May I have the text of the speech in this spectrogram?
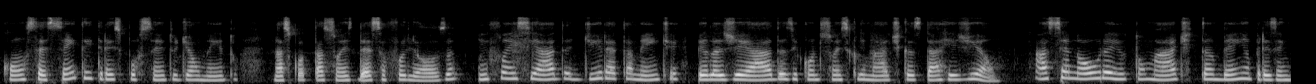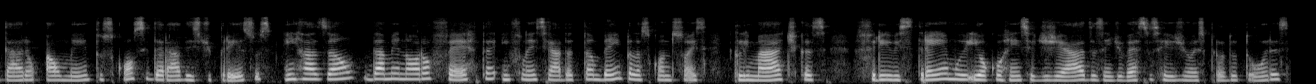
com 63% de aumento nas cotações dessa folhosa, influenciada diretamente pelas geadas e condições climáticas da região. A cenoura e o tomate também apresentaram aumentos consideráveis de preços em razão da menor oferta, influenciada também pelas condições climáticas, frio extremo e ocorrência de geadas em diversas regiões produtoras,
